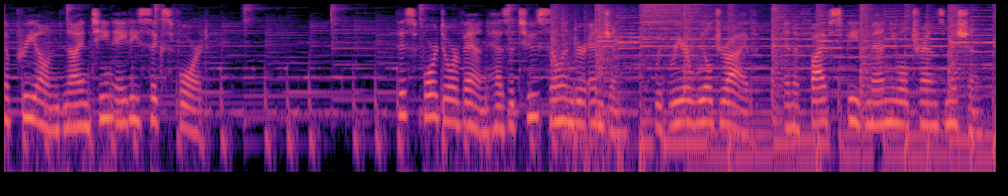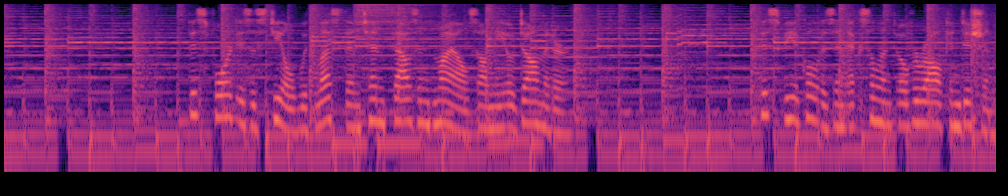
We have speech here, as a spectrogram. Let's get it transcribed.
a pre-owned 1986 Ford. This four-door van has a two-cylinder engine, with rear-wheel drive, and a 5-speed manual transmission. This Ford is a steal with less than 10,000 miles on the odometer. This vehicle is in excellent overall condition,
